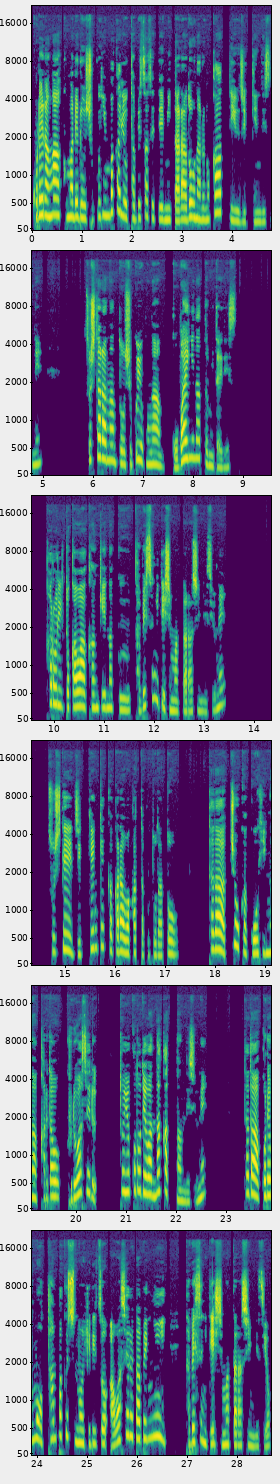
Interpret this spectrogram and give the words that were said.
これらが含まれる食品ばかりを食べさせてみたらどうなるのかっていう実験ですね。そしたらなんと食欲が5倍になったみたいです。カロリーとかは関係なく食べ過ぎてしまったらしいんですよね。そして実験結果から分かったことだと、ただ超加工品が体を狂わせるということではなかったんですよね。ただこれもタンパク質の比率を合わせるために食べ過ぎてしまったらしいんですよ。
